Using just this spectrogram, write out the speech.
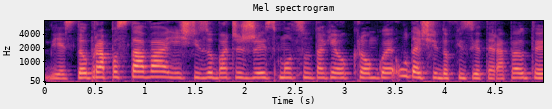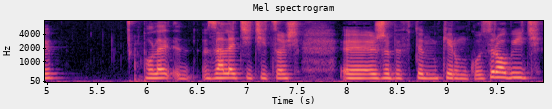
jest dobra postawa. Jeśli zobaczysz, że jest mocno takie okrągłe, udaj się do fizjoterapeuty, pole- zaleci Ci coś, y, żeby w tym kierunku zrobić,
